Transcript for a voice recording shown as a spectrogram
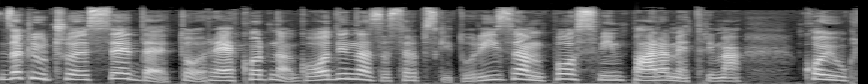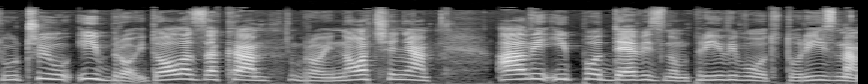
zaključuje se da je to rekordna godina za srpski turizam po svim parametrima, koji uključuju i broj dolazaka, broj noćenja, ali i po deviznom prilivu od turizma,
